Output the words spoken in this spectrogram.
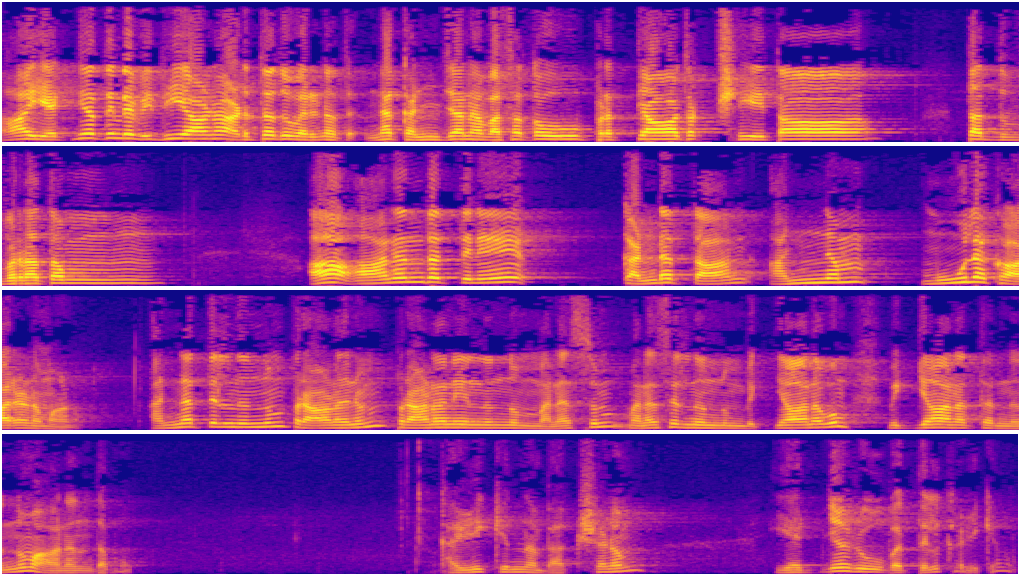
ആ യജ്ഞത്തിന്റെ വിധിയാണ് അടുത്തത് വരുന്നത്. ന കഞ്ചന വസതൗ പ്രത്യാചക്ഷീത തദ്വ്രതം. ആ ആനന്ദത്തിനെ കണ്ടെത്താൻ അന്നം മൂലകാരണമാണ്. അന്നത്തിൽ നിന്നും പ്രാണനും പ്രാണനിൽ നിന്നും മനസ്സും മനസ്സിൽ നിന്നും വിജ്ഞാനവും വിജ്ഞാനത്തിൽ നിന്നും ആനന്ദവും. കഴിക്കുന്ന ഭക്ഷണം യജ്ഞരൂപത്തിൽ കഴിക്കണം.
